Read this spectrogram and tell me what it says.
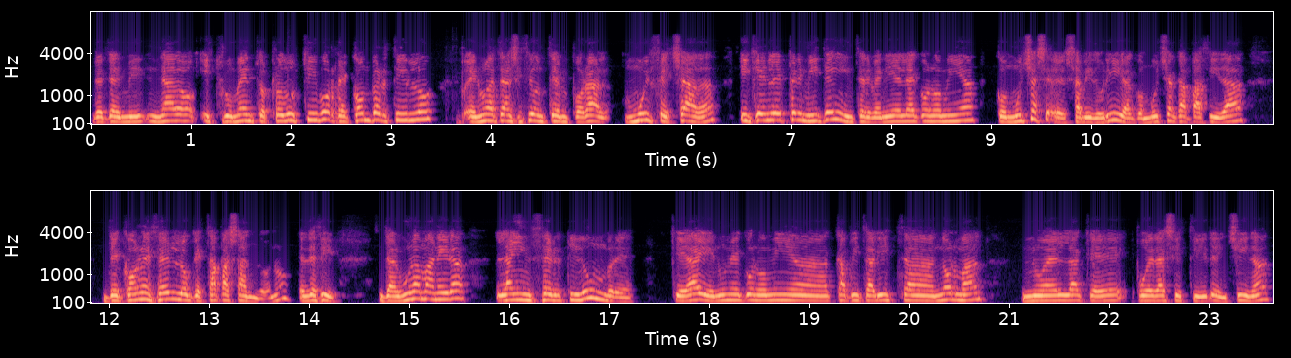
determinados instrumentos productivos, reconvertirlos en una transición temporal muy fechada y que les permite intervenir en la economía con mucha sabiduría, con mucha capacidad de conocer lo que está pasando, ¿no? Es decir, de alguna manera la incertidumbre que hay en una economía capitalista normal no es la que pueda existir en China,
